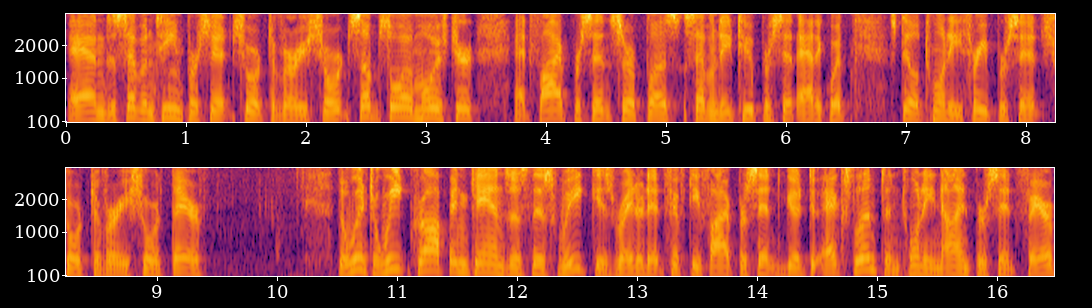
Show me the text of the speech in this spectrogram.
and 17% short to very short. Subsoil moisture at 5% surplus, 72% adequate, still 23% short to very short there. The winter wheat crop in Kansas this week is rated at 55% good to excellent and 29% fair,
